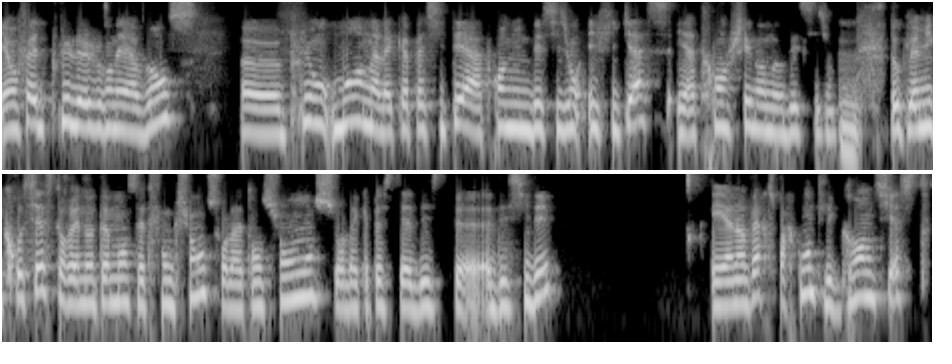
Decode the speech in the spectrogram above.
Et en fait, plus la journée avance, euh, plus moins on a la capacité à prendre une décision efficace et à trancher dans nos décisions. Donc la micro-sieste aurait notamment cette fonction sur l'attention, sur la capacité à décider. Et à l'inverse, par contre, les grandes siestes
